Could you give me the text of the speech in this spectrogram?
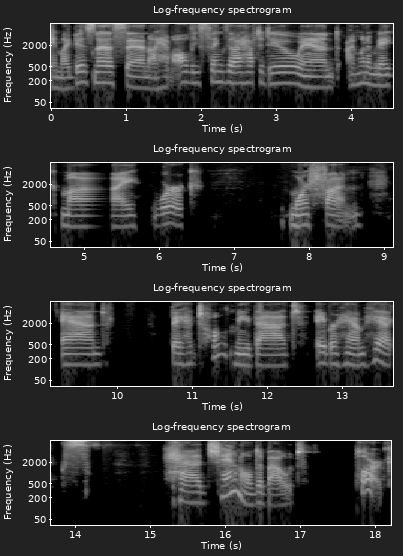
in my business and I have all these things that I have to do and I want to make my work more fun. And they had told me that Abraham Hicks had channeled about Plork,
